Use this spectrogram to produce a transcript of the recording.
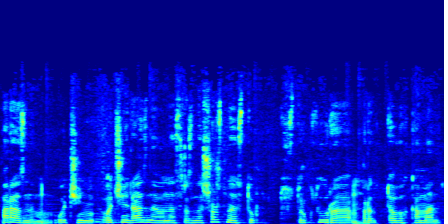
По-разному. Очень, очень разная у нас разношерстная структура uh-huh. продуктовых команд.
